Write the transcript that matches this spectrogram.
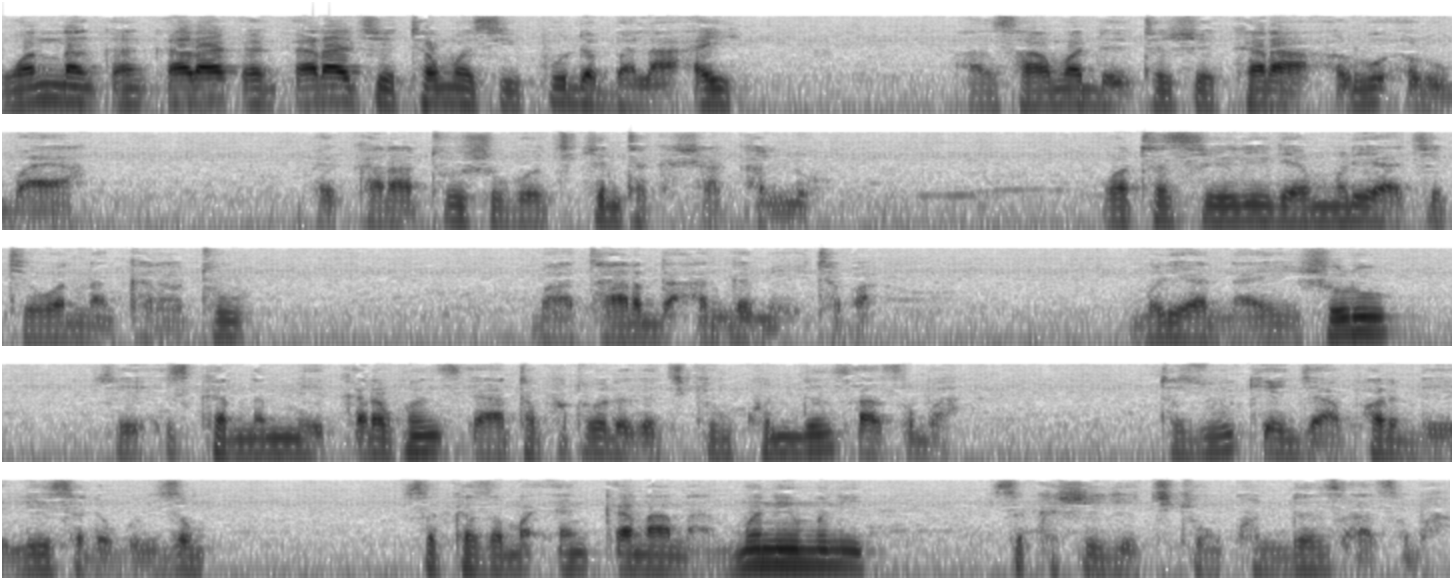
Wannan kankara kankara ce ta masifu da bala'ai. An samar da ita shekara aru aru baya. Mai karatu shigo cikin ta kasha kallo. Wata siri da murya ce ta wannan karatu ba tare da an game ita ba. Muryar na yin shiru sai iskar nan mai ƙarfin tsiya ta fito daga cikin kundin tsatsuba ta zuke jafar da elisa da gulzum suka zama yan ƙanana muni-muni suka shige cikin kundin tsatsuba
